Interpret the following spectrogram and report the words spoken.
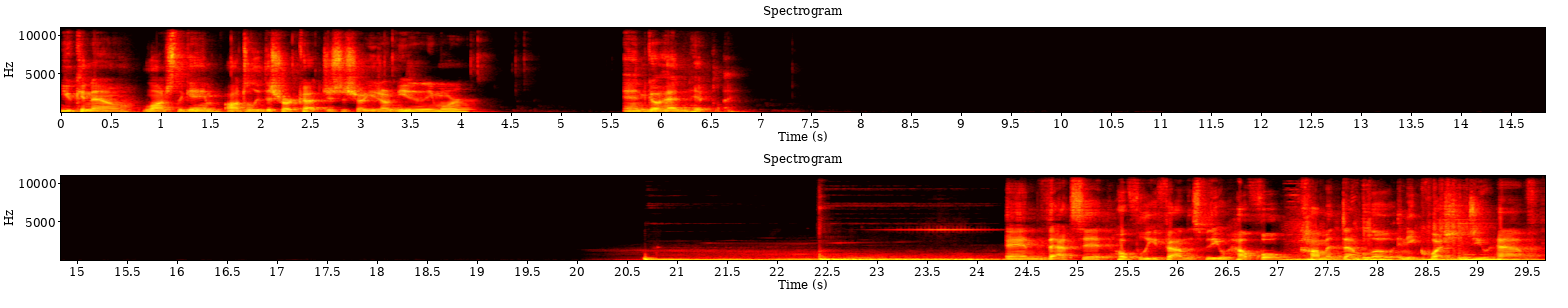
you can now launch the game. I'll delete the shortcut just to show you don't need it anymore. And go ahead and hit play. And that's it. Hopefully you found this video helpful. Comment down below any questions you have.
